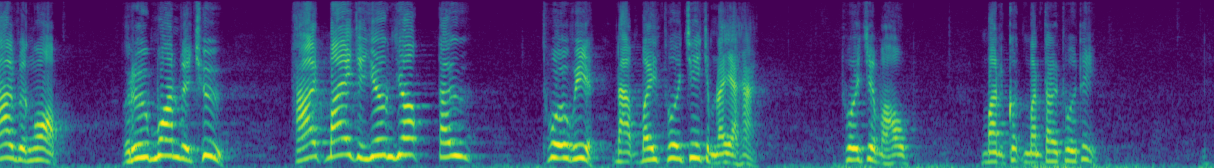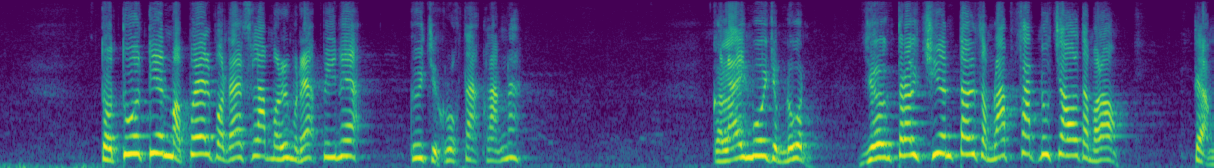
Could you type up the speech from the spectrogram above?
ហើយវាងាប់ឬមន់វាឈឺហើយបែរជាយើងយកទៅធ្វើវាដើម្បីធ្វើជាចំណីអាហារធ្វើជាម្ហូបมันគត់มันត្រូវធ្វើទេទទួលទានមកពេលប៉ុន្តែស្លាប់មនុស្សម្នាក់ពីរនាក់គឺជាគ្រោះថ្នាក់ខ្លាំងណាស់ កន្លែងមួយចំនួនយើងត្រូវឈានទៅសម្រាប់សัตว์នោះចោលតែម្ដងទាំង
